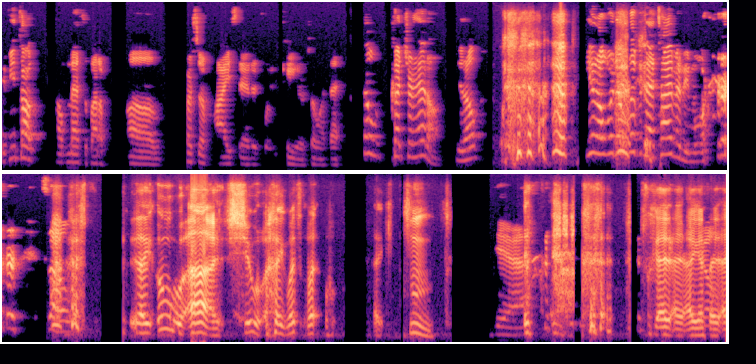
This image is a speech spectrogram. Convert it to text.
if you talk a mess about a uh, person of high standards like a king or something like that, they'll cut your head off. You know, you know, we're not living that time anymore. so like, ooh, uh, shoot. Like, what's what? Like, hmm. yeah, Like, I, I, I guess I, I,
